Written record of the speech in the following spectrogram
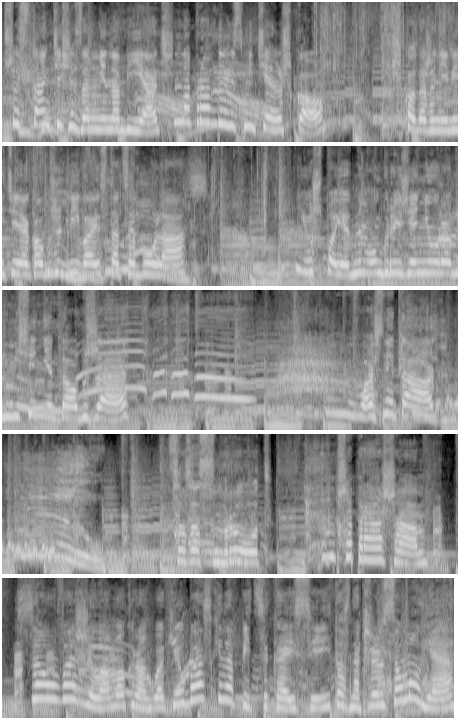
Przestańcie się ze mnie nabijać. Naprawdę jest mi ciężko. Szkoda, że nie wiecie, jak obrzydliwa jest ta cebula. Już po jednym ugryzieniu robi mi się niedobrze. Właśnie tak. Co za smród. Przepraszam. Zauważyłam okrągłe kiełbaski na pizzy Casey. To znaczy, że są moje.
